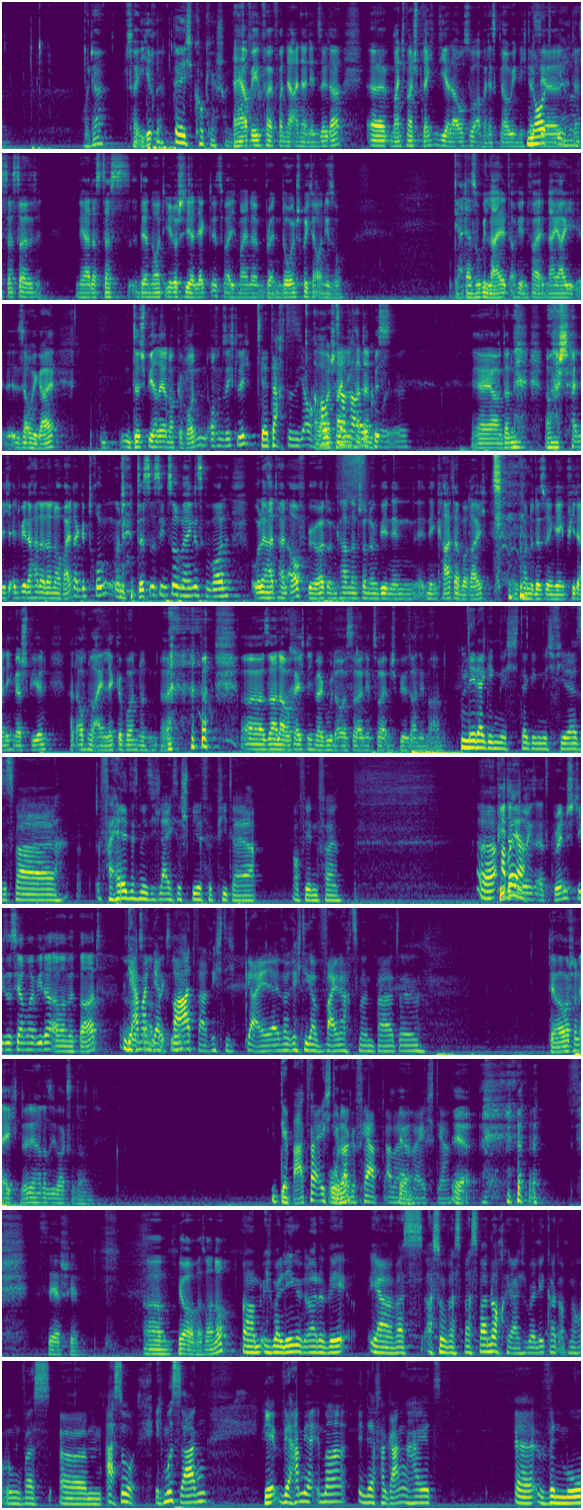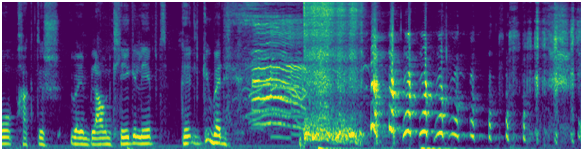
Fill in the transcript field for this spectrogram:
Oder? Er Ire? Ich gucke ja schon. Naja, auf jeden Fall von der anderen Insel da. Äh, manchmal sprechen die ja da auch so, aber das glaube ich nicht, dass, der, dass, das da, ja, dass das der nordirische Dialekt ist, weil ich meine, Brandon Dolan spricht ja auch nicht so. Der hat da so geleilt, auf jeden Fall. Naja, ist auch egal. Das Spiel hat er ja noch gewonnen, offensichtlich. Der dachte sich auch Aber wahrscheinlich hat er ein Alkohol, bisschen- ey. Ja, ja, und dann, aber wahrscheinlich entweder hat er dann noch weiter getrunken und das ist ihm zum Verhängnis geworden, oder er hat halt aufgehört und kam dann schon irgendwie in den, in den Katerbereich und konnte deswegen gegen Peter nicht mehr spielen. Hat auch nur ein Leck gewonnen und äh, äh, sah da auch echt nicht mehr gut aus in dem zweiten Spiel dann im Abend. Nee, da ging nicht, da ging nicht viel. Also es war verhältnismäßig leichtes Spiel für Peter, ja. Auf jeden Fall. Äh, Peter ja, übrigens als Grinch dieses Jahr mal wieder, aber mit Bart. äh, ja Mann, der. Bart war richtig geil. Er war richtiger Weihnachtsmann-Bart. ey. Der war aber schon echt, ne? Den hat er sich wachsen lassen. Der Bart war echt, der Oder? war gefärbt, aber Ja. er war echt, ja. Ja. Sehr schön. Ähm, ja, was war noch? Ähm, ich überlege gerade, we ja, was, ach so, was, was war noch? Ja, ich überlege gerade, ob noch irgendwas, ähm, ach so, ich muss sagen, wir, wir haben ja immer in der Vergangenheit äh, Venmo praktisch über den blauen Klee gelebt. Ge über den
